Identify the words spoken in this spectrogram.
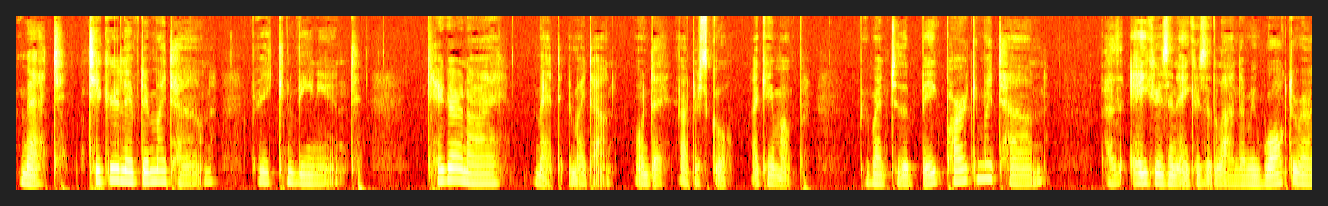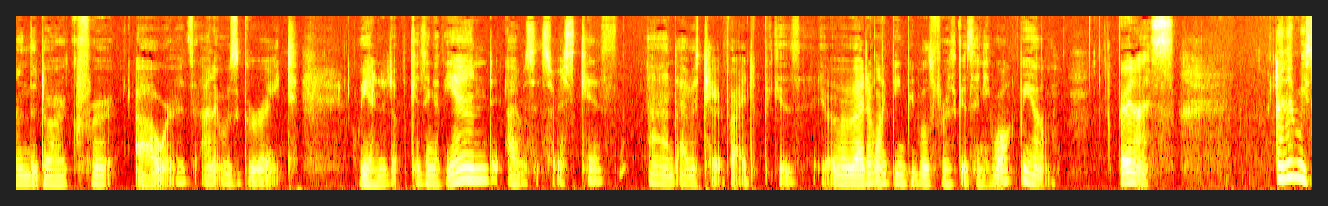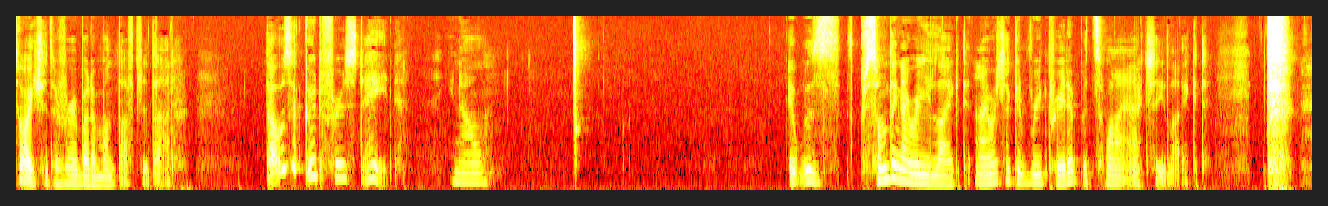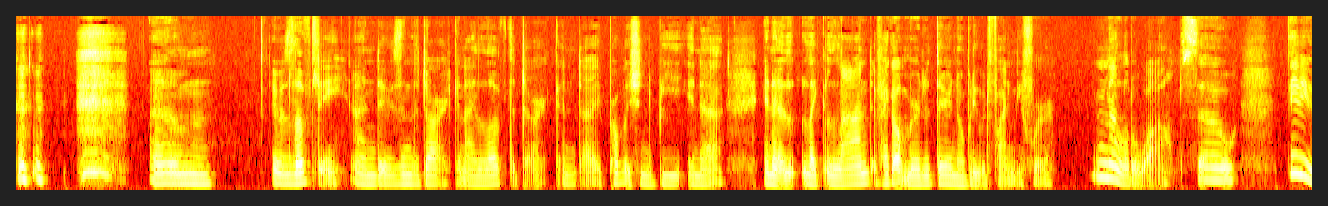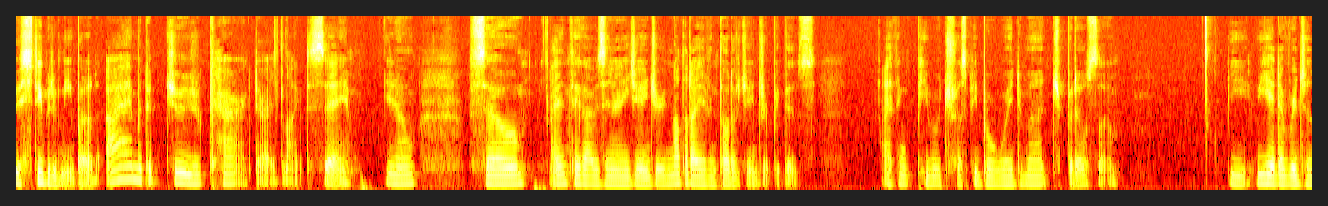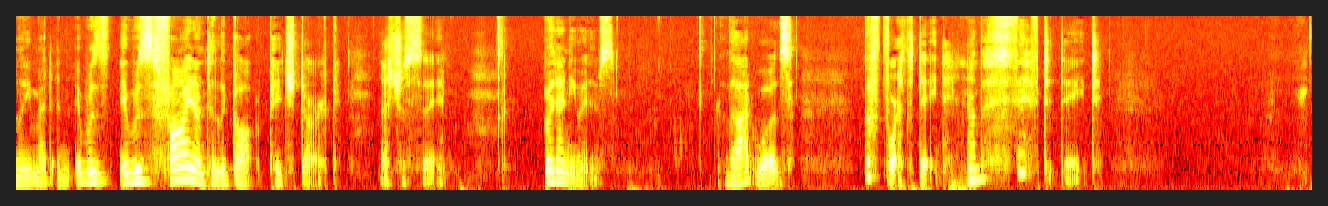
met. Tigger lived in my town. Very convenient. Tigger and I met in my town one day after school. I came up. We went to the big park in my town that has acres and acres of land, and we walked around in the dark for hours, and it was great. We ended up kissing at the end. I was his first kiss, and I was terrified because I don't like being people's first kiss, and he walked me home. Very nice. And then we saw each other for about a month after that. That was a good first date, you know. It was something I really liked, and I wish I could recreate it, but someone I actually liked. um, it was lovely and it was in the dark and I love the dark and I probably shouldn't be in a in a like land if I got murdered there nobody would find me for a little while. So maybe it was stupid of me, but I'm a good of character, I'd like to say, you know. So I didn't think I was in any danger. Not that I even thought of danger because I think people trust people way too much, but also we we had originally met and it was it was fine until it got pitch dark let's just say but anyways that was the fourth date now the fifth date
